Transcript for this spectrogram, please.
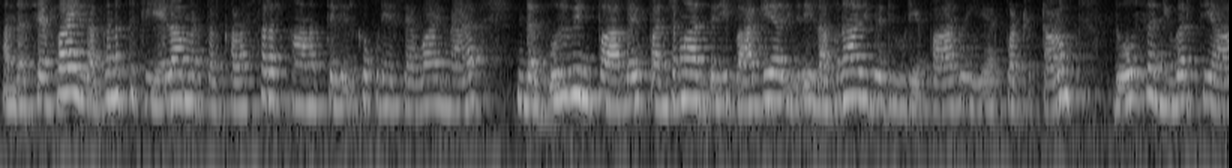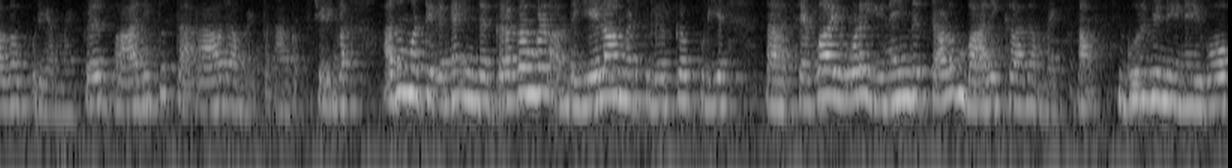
அந்த செவ்வாய் லக்னத்துக்கு ஏழாம் இடத்தில் கலஸ்தர ஸ்தானத்தில் இருக்கக்கூடிய செவ்வாய் மேல இந்த குருவின் பார்வை பஞ்சமாதிபதி பாகியாதிபதி லக்னாதிபதியுடைய பார்வை ஏற்பட்டுட்டாலும் தோஷ நிவர்த்தி ஆகக்கூடிய அமைப்பு பாதிப்பு தராத அமைப்பு தாங்க. சரிங்களா? அது மட்டும் இல்லைங்க இந்த கிரகங்கள் அந்த ஏழாம் இடத்துல இருக்கக்கூடிய செவ்வாயோடு செவ்வாயோட இணைந்துட்டாலும் பாதிக்காத அமைப்பு தான். குருவின் இணைவோ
